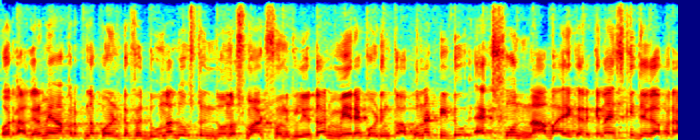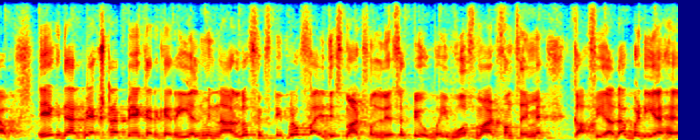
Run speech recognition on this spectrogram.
और अगर मैं यहाँ पर अपना पॉइंट ऑफ़ व्यू दू ना दोस्तों, इन दोनों स्मार्टफ़ोन के लिए तो मेरे अकॉर्डिंग तो आपको ना T2X फ़ोन ना बाय करके ना इसकी जगह पर आप एक हज़ार पे एक्स्ट्रा पे करके Realme Narzo 50 Pro 5G स्मार्टफ़ोन ले सकते हो। भाई, वो स्मार्टफ़ोन सही में काफ़ी ज़्यादा बढ़िया है।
